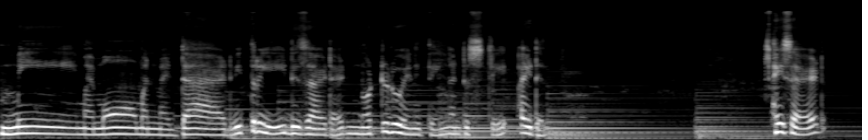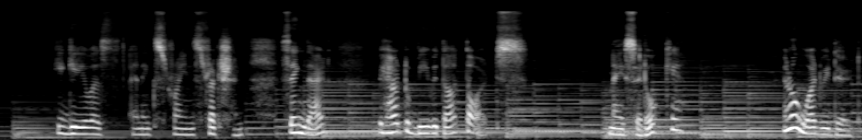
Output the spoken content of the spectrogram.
me, my mom, and my dad, we three decided not to do anything and to stay idle. He said, he gave us an extra instruction saying that we have to be with our thoughts. And I said, okay. You know what we did?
